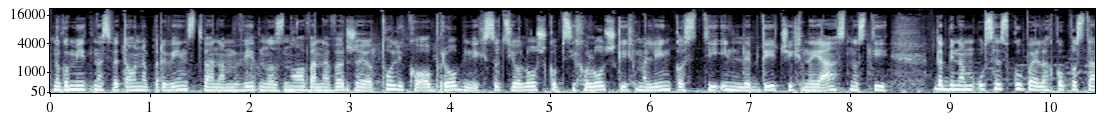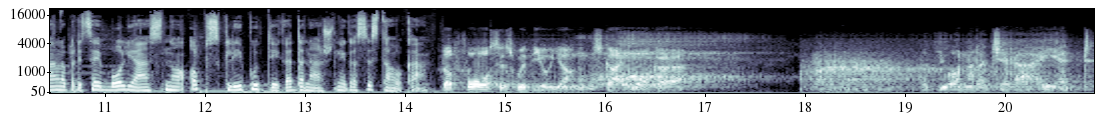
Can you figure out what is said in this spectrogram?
Nogometna svetovna prvenstva nam vedno znova navržajo toliko obrobnih sociološko-psiholoških malenkosti in lebdečih nejasnosti, da bi nam vse skupaj lahko postalo precej bolj jasno ob sklepu tega današnjega sestavka. The force is with you, young Skywalker. But you are not a Jedi yet.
